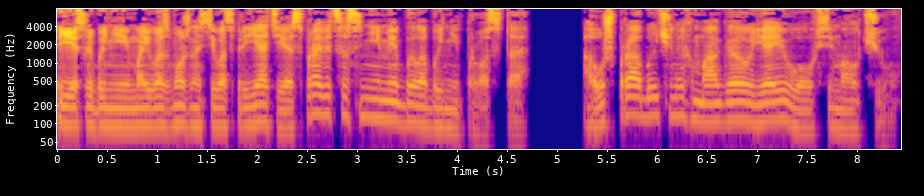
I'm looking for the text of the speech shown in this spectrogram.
Если бы не мои возможности восприятия, справиться с ними было бы непросто. А уж про обычных магов я и вовсе молчу.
